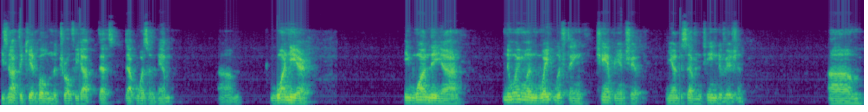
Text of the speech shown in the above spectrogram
He's not the kid holding the trophy up. That's that wasn't him. Um, one year he won the uh, new england weightlifting championship the under 17 division. Um,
